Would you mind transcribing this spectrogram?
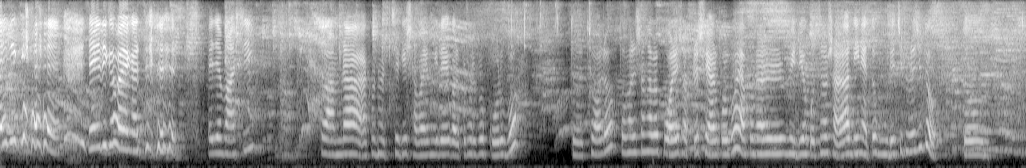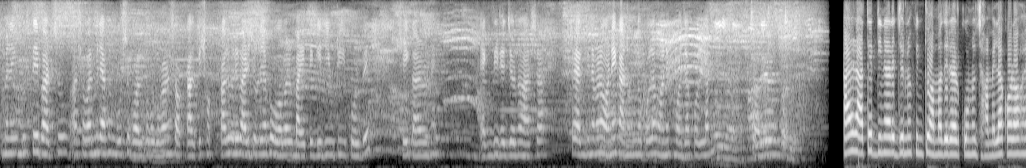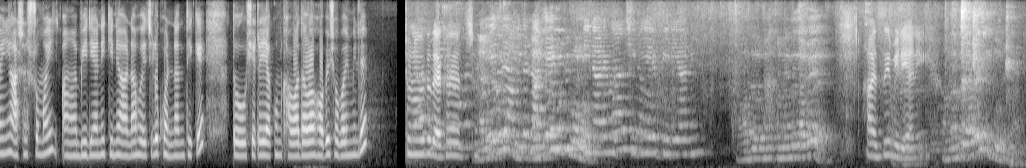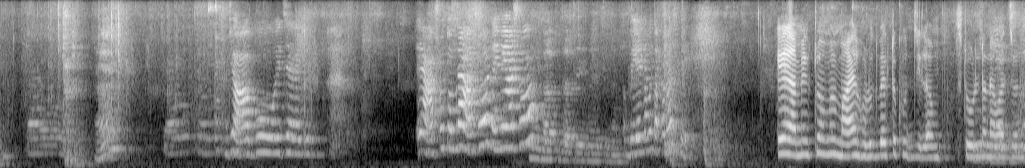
এইদিকে এইদিকে হয়ে গেছে। এই যে মাসি। তো আমরা এখন হচ্ছে কি সবাই মিলে গল্প টল্প করব। তো চলো, তোমাদের সঙ্গে আবার পরে সবটা শেয়ার করব। এখন আর ভিডিও করছি সারাদিন এত ঘুরেছি টুরেছি তো। তো মানে বুঝতেই পারছ। আর সবাই মিলে এখন বসে গল্প করব কারণ সকালকে সকাল হলে বাড়ি চলে যাব ও আবার বাড়িতে গিয়ে ডিউটি করবে সেই কারণে একদিনের জন্য আসা। তো একদিন আমরা অনেক আনন্দ করলাম অনেক মজা করলাম। চলো। আর রাতের ডিনারের জন্য কিন্তু আমাদের আর কোনো ঝামেলা করা হয়নি। আসার সময় বিরিয়ানি কিনে আনা হয়েছিল খন্ডান থেকে। তো সেটাই এখন খাওয়া দাওয়া হবে সবাই মিলে। দেখা যাচ্ছে এই যে আমাদের রাতের ডিনারে হচ্ছে গিয়ে বিরিয়ানি হাসি বিরিয়ানি। যাব ওই জায়গায়। এ আসো তোমরা আসো নেমে আসো। বেরিয়ে নেব তারপর আসবে? এ আমি একটু আমার মায়ের হলুদ ব্যাগটা খুঁজছিলাম স্টোলটা নেওয়ার জন্য।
